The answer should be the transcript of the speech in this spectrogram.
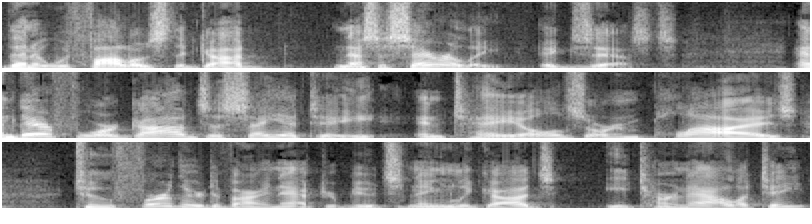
then it follows that God necessarily exists. And therefore, God's aseity entails or implies two further divine attributes, namely God's eternality,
